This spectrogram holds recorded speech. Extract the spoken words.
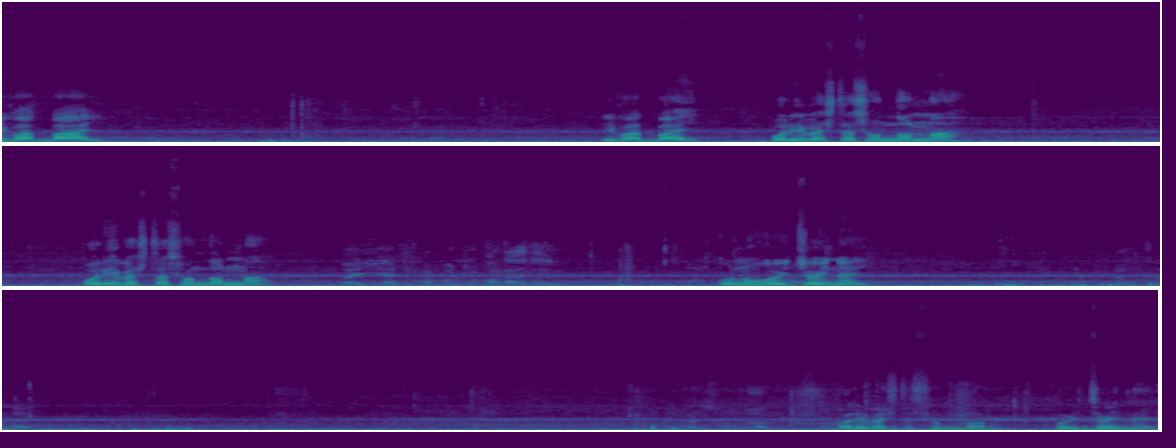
ইফাত ভাই ইফাত ভাই, পরিবেশটা সুন্দর না? পরিবেশটা সুন্দর না? কোনো হইচই নাই। পরিবেশটা সুন্দর, হইচই নাই।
